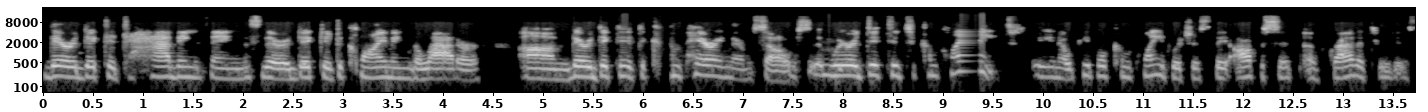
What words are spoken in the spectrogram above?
they're addicted to having things they're addicted to climbing the ladder um, they're addicted to comparing themselves. We're addicted to complaint you know people complain which is the opposite of gratitude is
